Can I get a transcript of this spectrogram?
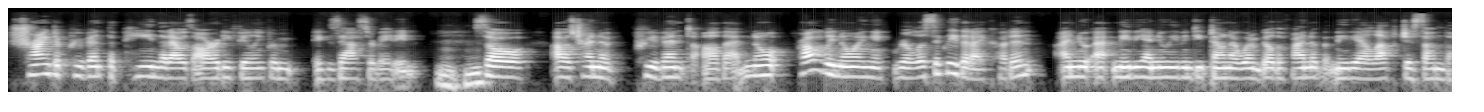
trying to prevent the pain that I was already feeling from exacerbating. Mm-hmm. So I was trying to prevent all that. No, probably knowing realistically that I couldn't. I knew uh, maybe I knew even deep down I wouldn't be able to find it, but maybe I left just on the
